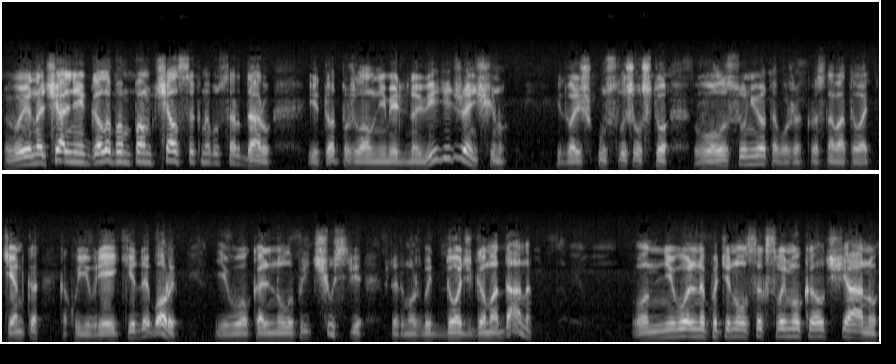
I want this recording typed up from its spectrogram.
Военачальник галопом помчался к Набусардару, и тот пожелал немедленно видеть женщину. Едва лишь услышал, что волосы у нее того же красноватого оттенка, как у еврейки Деборы. Его кольнуло предчувствие, что это может быть дочь Гамадана. Он невольно потянулся к своему колчану,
